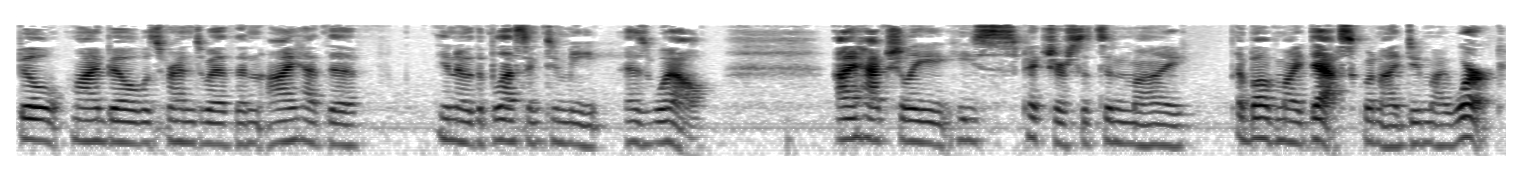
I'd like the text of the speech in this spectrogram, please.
Bill, my Bill, was friends with, and I had the, you know, the blessing to meet as well. I actually, his picture sits in my above my desk when I do my work,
